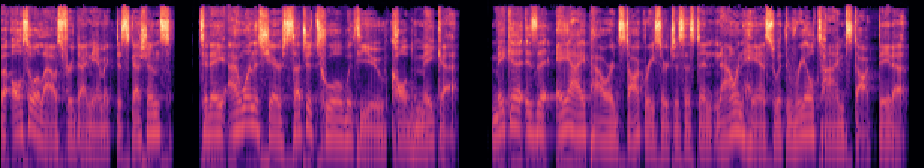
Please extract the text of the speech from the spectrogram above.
but also allows for dynamic discussions? Today, I want to share such a tool with you called Meyka. Meyka is the AI powered stock research assistant now enhanced with real time stock data.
